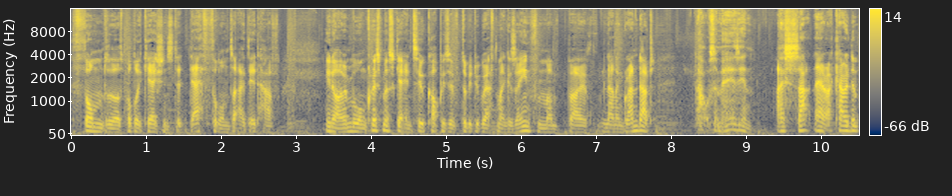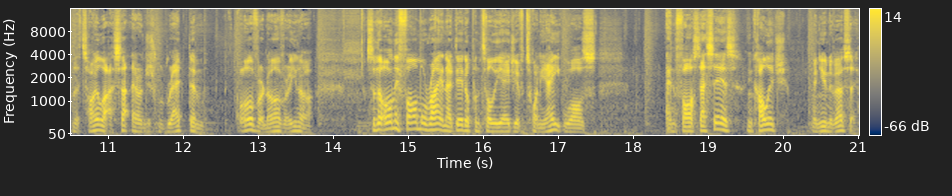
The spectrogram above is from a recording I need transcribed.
thumbed those publications to death, the ones that I did have. You know, I remember one Christmas getting two copies of WWF magazine from my, my nan and granddad. That was amazing. I sat there, I carried them to the toilet, I sat there and just read them over and over, you know. So the only formal writing I did up until the age of 28 was enforced essays in college and university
